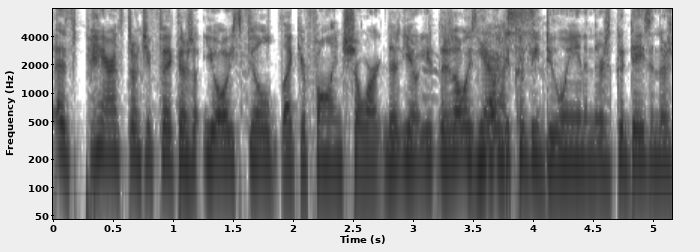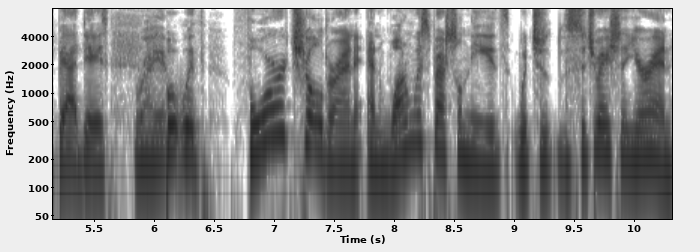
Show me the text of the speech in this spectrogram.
as parents, don't you feel like there's you always feel like you're falling short? There, you know, you, there's always more you could be doing, and there's good days and there's bad days. Right. But with four children and one with special needs, which is the situation that you're in,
